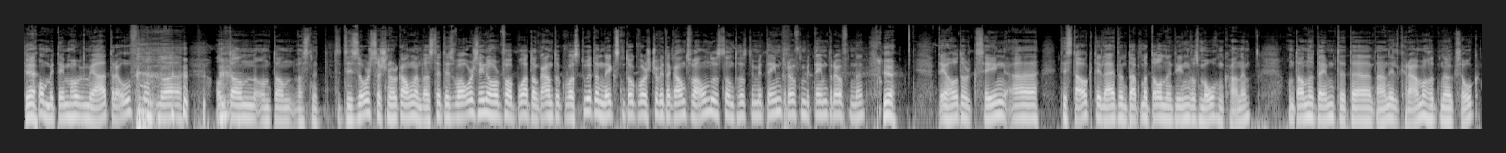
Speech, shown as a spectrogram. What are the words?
Ja. Und mit dem habe ich mich auch getroffen und, dann, und dann, und dann, was nicht, das ist alles so schnell gegangen, weißt du, das war alles innerhalb von ein paar Tagen. Einen Tag warst du, am nächsten Tag warst du wieder ganz woanders und hast dich mit dem getroffen, mit dem getroffen. Ne? ja. Der hat halt gesehen, äh, das taugt die Leute und dass man da nicht irgendwas machen kann. Ne? Und dann hat eben der, der Daniel Kramer hat noch gesagt,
